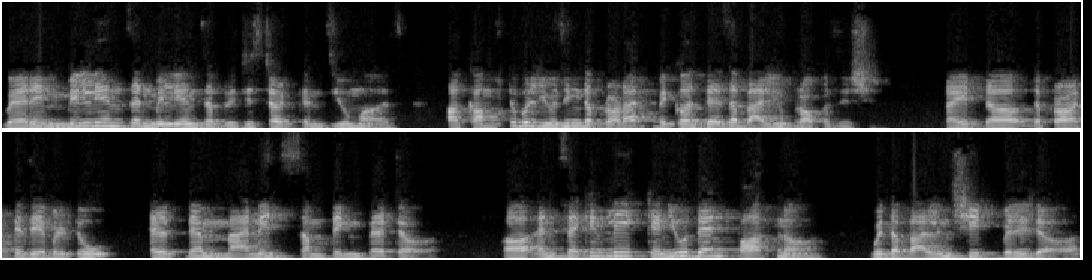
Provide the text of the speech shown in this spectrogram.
Wherein millions and millions of registered consumers are comfortable using the product because there's a value proposition, right? The, the product is able to help them manage something better. Uh, and secondly, can you then partner with the balance sheet builder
